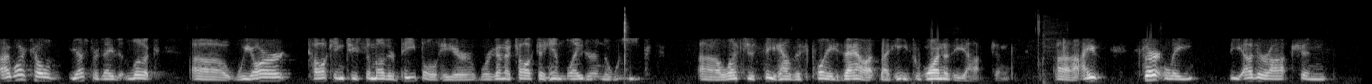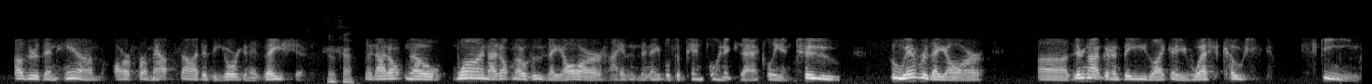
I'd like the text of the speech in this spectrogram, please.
I was told yesterday that look, uh, we are talking to some other people here. We're going to talk to him later in the week. Uh, let's just see how this plays out. But he's one of the options. Uh, I certainly the other options other than him are from outside of the organization Okay. but I don't know. One, I don't know who they are. I haven't been able to pinpoint exactly. And two, whoever they are, uh, they're not going to be like a West Coast scheme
